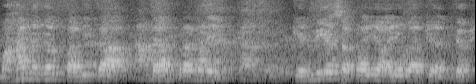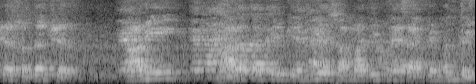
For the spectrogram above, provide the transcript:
महानगरपालिका त्याचप्रमाणे केंद्रीय सफाई आयोगाचे अध्यक्ष सदस्य आणि भारतातील केंद्रीय सामाजिक न्याय राज्यमंत्री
